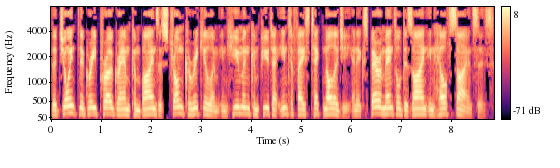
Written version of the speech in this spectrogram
The joint degree program combines a strong curriculum in human-computer interface technology and experimental design in health sciences.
